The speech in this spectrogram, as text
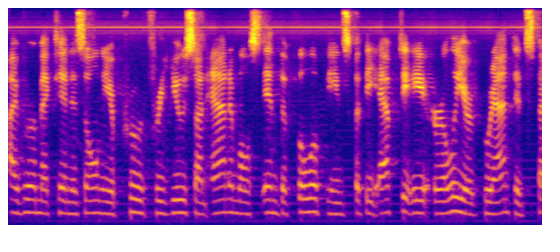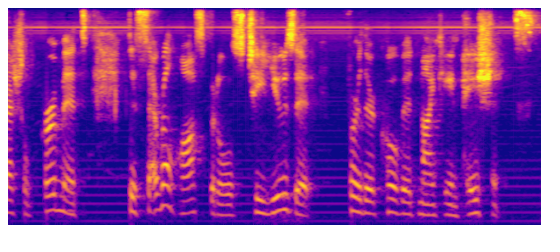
Ivermectin is only approved for use on animals in the Philippines, but the FDA earlier granted special permits to several hospitals to use it for their COVID 19 patients.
